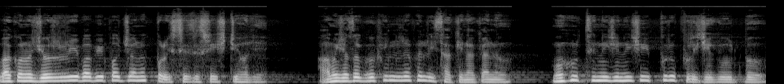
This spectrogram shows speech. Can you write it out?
বা কোনো জরুরি বা বিপজ্জনক পরিস্থিতি সৃষ্টি হলে আমি যত গভীর লেভেলেই থাকি না কেন, মুহূর্তে নিজে নিজেই পুরোপুরি জেগে উঠব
